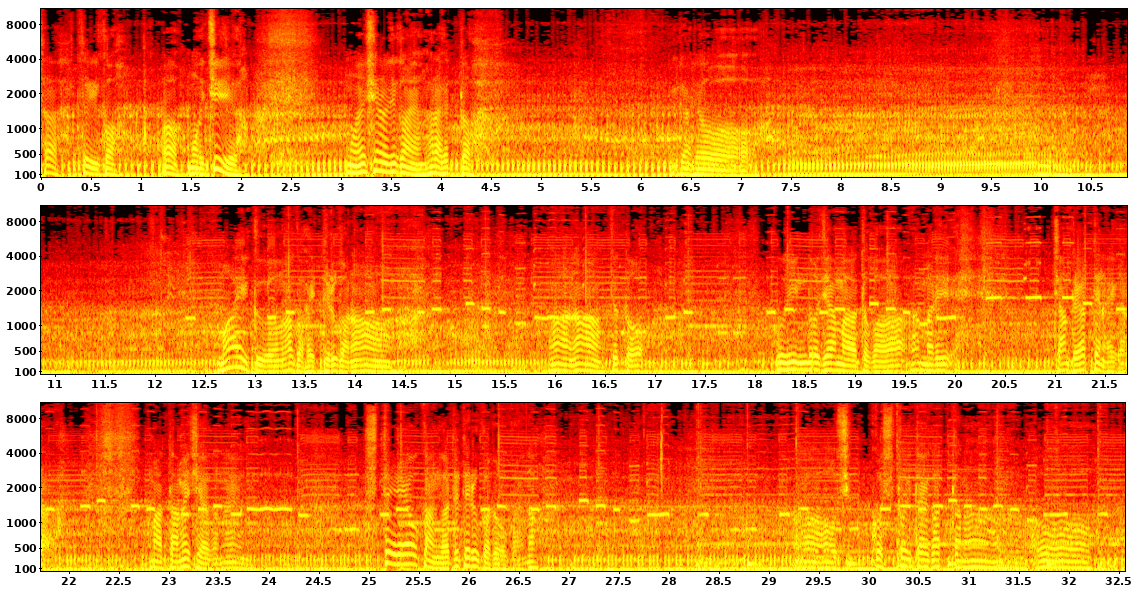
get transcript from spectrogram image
さあ、次行こう。あ、もう1時や。もう飯の時間や。腹減った。行きましょう。マイクがうまく入ってるかなああなあ、ちょっと、ウィンドジャマーとかあんまりちゃんとやってないから、まあ試しやがね。ステレオ感が出てるかどうかやな。ああ、おしっこしといたよかったな。おお。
